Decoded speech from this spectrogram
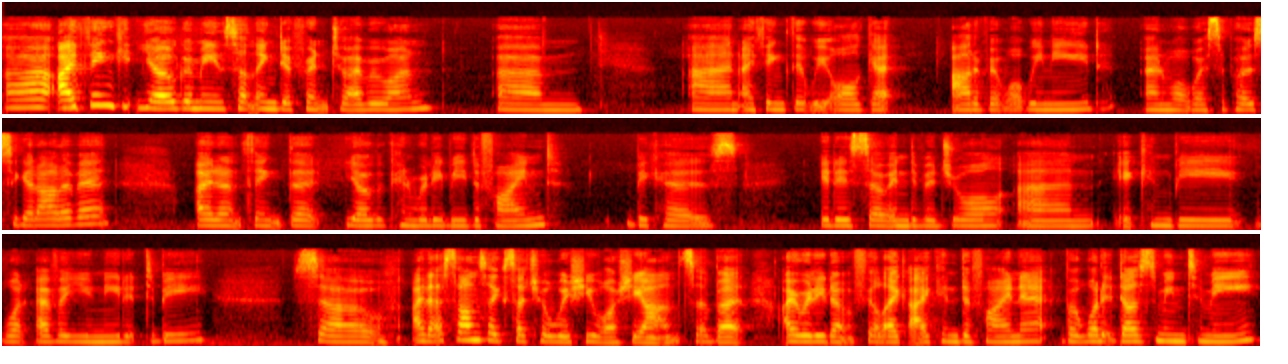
Uh, I think yoga means something different to everyone. Um, and I think that we all get out of it what we need and what we're supposed to get out of it. I don't think that yoga can really be defined because it is so individual and it can be whatever you need it to be. So I, that sounds like such a wishy-washy answer, but I really don't feel like I can define it. But what it does mean to me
